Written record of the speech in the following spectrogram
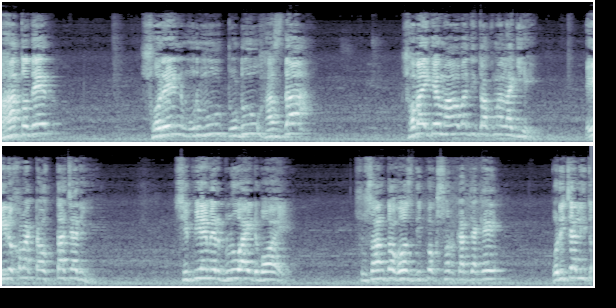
মাহাতোদের, সোরেন, মুর্মু, টুডু, হাসদা, সবাইকে মাওবাদী তকমা লাগিয়ে। এইরকম একটা অত্যাচারী সিপিএম এর blue white boy Sushanta Ghosh, Dipak Sarkar যাকে পরিচালিত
